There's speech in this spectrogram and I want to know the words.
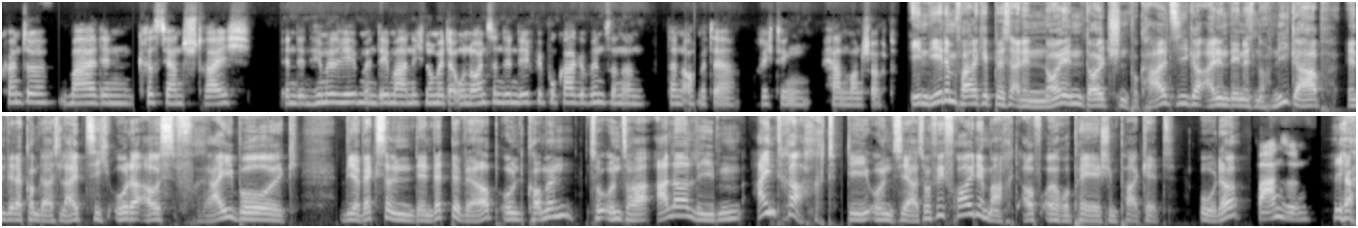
könnte mal den Christian Streich in den Himmel heben, indem er nicht nur mit der U19 den DFB-Pokal gewinnt, sondern dann auch mit der richtigen Herrenmannschaft. In jedem Fall gibt es einen neuen deutschen Pokalsieger, einen, den es noch nie gab. Entweder kommt er aus Leipzig oder aus Freiburg. Wir wechseln den Wettbewerb und kommen zu unserer allerlieben Eintracht, die uns ja so viel Freude macht auf europäischem Parkett. Oder? Wahnsinn. Ja,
